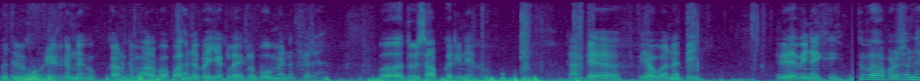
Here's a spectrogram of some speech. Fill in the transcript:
બધું ક્લીન કરી નાખ્યું. કારણ કે મારા બાપા છે ને ભાઈ એકલા એકલા બહુ મહેનત કરે. બધું સાફ કરી નાખ્યું. કારણ કે વ્યવવા નથી. વેવી નાખી. હવે આપણે છે ને,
